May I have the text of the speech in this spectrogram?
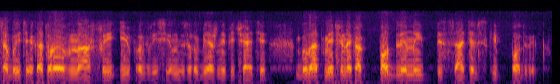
событие, которое в нашей и прогрессивной зарубежной печати было отмечено как подлинный писательский подвиг.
